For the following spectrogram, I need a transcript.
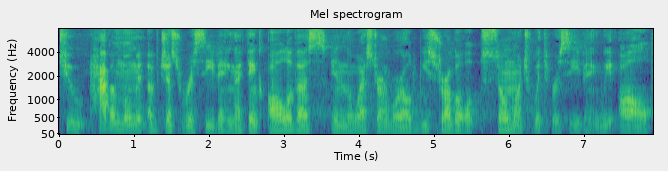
to have a moment of just receiving. I think all of us in the Western world, we struggle so much with receiving. We all,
